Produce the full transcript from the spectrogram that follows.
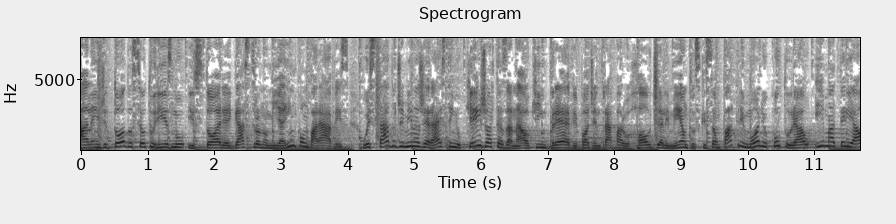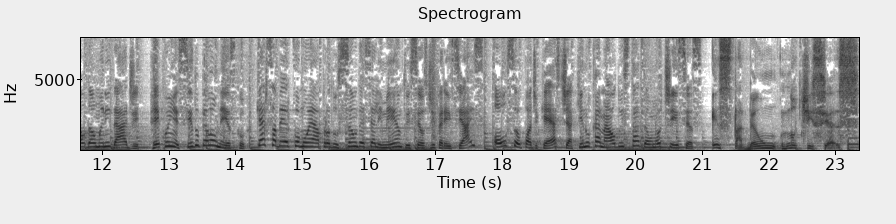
Além de todo o seu turismo, história e gastronomia incomparáveis, o estado de Minas Gerais tem o queijo artesanal que em breve pode entrar para o hall de alimentos que são patrimônio cultural e material da humanidade, reconhecido pela Unesco. Quer saber como é a produção desse alimento e seus diferenciais? Ouça o podcast aqui no canal do Estadão Notícias. Estadão Notícias.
